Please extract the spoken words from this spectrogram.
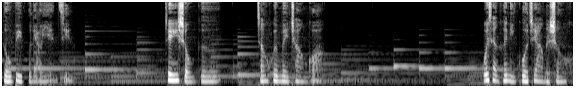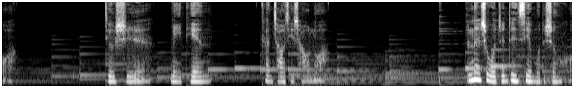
都闭不了眼睛。这一首歌，张惠妹唱过。我想和你过这样的生活，就是每天看潮起潮落，那是我真正羡慕的生活。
